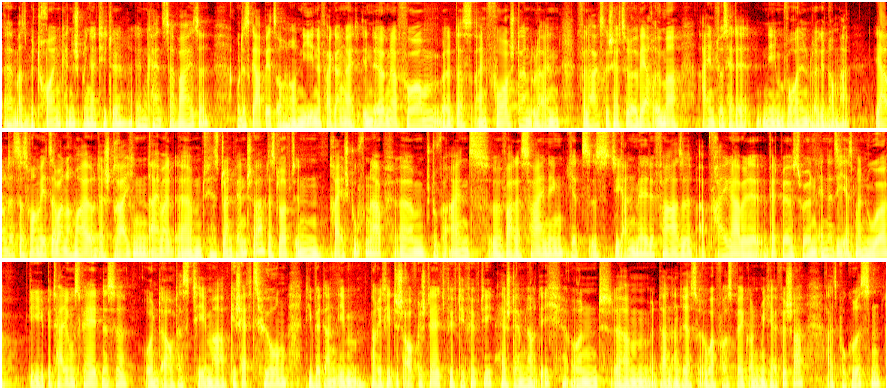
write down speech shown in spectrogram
Ähm, also betreuen keine Springertitel in keinster Weise. Und es gab jetzt auch noch nie in der Vergangenheit in irgendeiner Form, äh, dass ein Vorstand oder ein Verlagsgeschäftsführer oder wer auch immer Einfluss hätte nehmen wollen oder genommen hat. Ja, und das, das wollen wir jetzt aber nochmal unterstreichen. Einmal ähm, das Joint Venture, das läuft in drei Stufen ab. Ähm, Stufe 1 äh, war das Signing, jetzt ist die Anmeldephase. Ab Freigabe der Wettbewerbsbehörden ändert sich erstmal nur die Beteiligungsverhältnisse und auch das Thema Geschäftsführung. Die wird dann eben paritätisch aufgestellt, 50-50, Herr Stemmler und ich und ähm, dann Andreas Oberforsbeck und Michael Fischer als Prokuristen.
